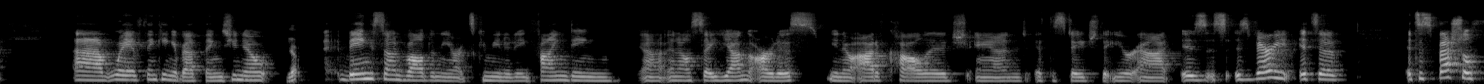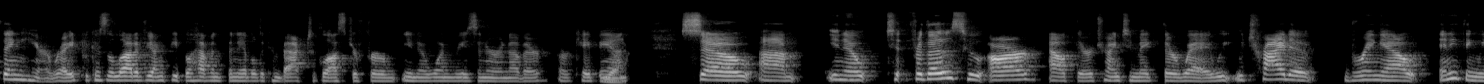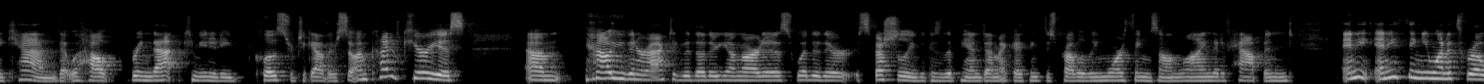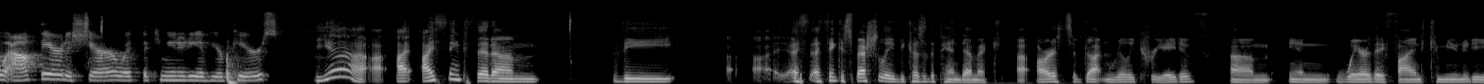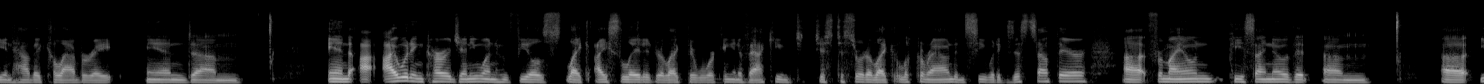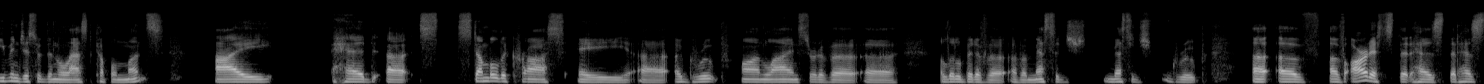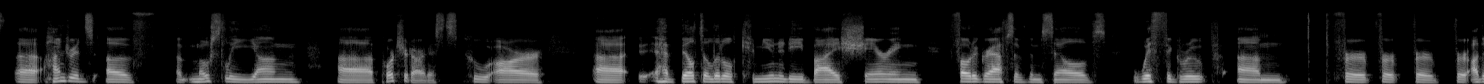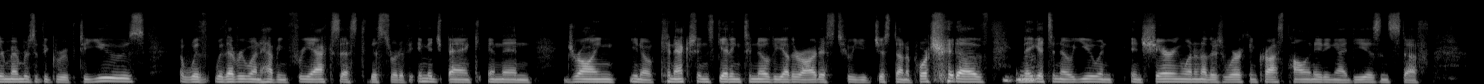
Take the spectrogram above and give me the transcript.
uh, way of thinking about things. You know, yep. being so involved in the arts community, finding uh, and I'll say young artists, you know, out of college and at the stage that you're at is is, is very. It's a it's a special thing here, right? Because a lot of young people haven't been able to come back to Gloucester for you know one reason or another, or Cape Ann. Yeah so, um, you know, to, for those who are out there trying to make their way, we, we try to bring out anything we can that will help bring that community closer together. So I'm kind of curious um, how you've interacted with other young artists, whether they're, especially because of the pandemic, I think there's probably more things online that have happened. Any anything you want to throw out there to share with the community of your peers? Yeah, I, I think that um, the I, I, think especially because of the pandemic, uh, artists have gotten really creative um, in where they find community and how they collaborate. And um, and I, I, would encourage anyone who feels like isolated or like they're working in a vacuum to, just to sort of like look around and see what exists out there. Uh, for my own piece, I know that um, uh, even just within the last couple months, I had uh, stumbled across a uh, a group online, sort of a, a, a little bit of a of a message message group uh, of of artists that has that has uh, hundreds of mostly young uh, portrait artists who are uh, have built a little community by sharing photographs of themselves with the group um, for for for for other members of the group to use with with everyone having free access to this sort of image bank and then drawing you know connections getting to know the other artist who you've just done a portrait of mm-hmm. and they mm-hmm. get to know you and, and sharing one another's work and cross-pollinating ideas and stuff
